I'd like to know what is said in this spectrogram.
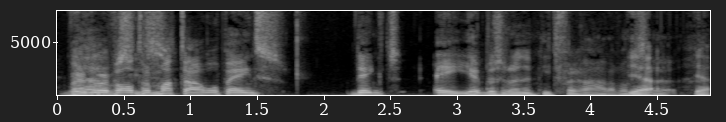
Waardoor Ja, Walter. Matthau opeens denkt... E. We zullen het niet verraden, want Ja, eh, ja.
